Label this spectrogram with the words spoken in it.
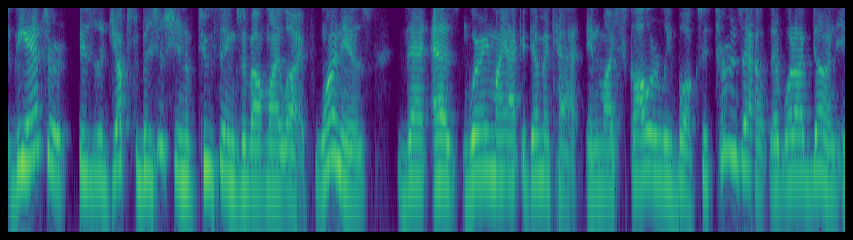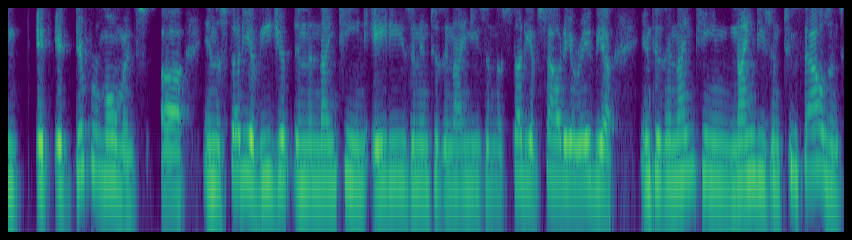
the answer is the juxtaposition of two things about my life. One is that as wearing my academic hat in my scholarly books, it turns out that what I've done in at, at different moments uh, in the study of Egypt in the 1980s and into the 90s, and the study of Saudi Arabia into the 1990s and 2000s,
